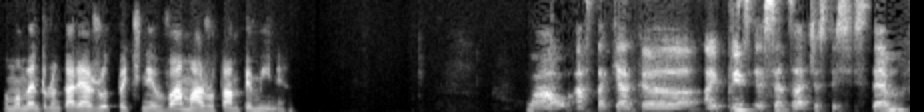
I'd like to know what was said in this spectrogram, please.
în momentul în care ajut pe cineva, mă ajutam pe mine. Wow, asta chiar că ai prins esența acestui sistem,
